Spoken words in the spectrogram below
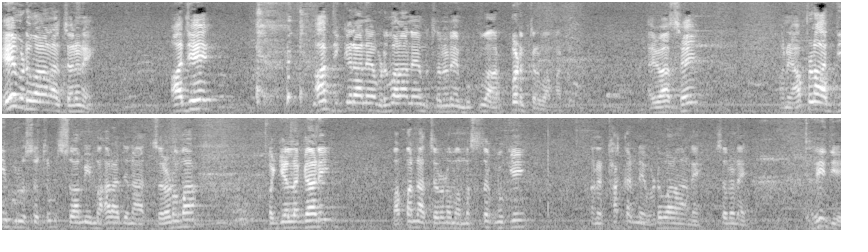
એ વડવાળાના ચરણે આજે આ દીકરાને વડવાળાને ચરણે મૂકવા અર્પણ કરવા માટે આવ્યા છે. અને આપણા આદ્ય પુરુષ સ્વામી મહારાજના ચરણોમાં પગે લગાડી, બાપાના ચરણોમાં મસ્તક મૂકી અને ઠાકરને વડવાળાને ચરણે ધરી દે.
